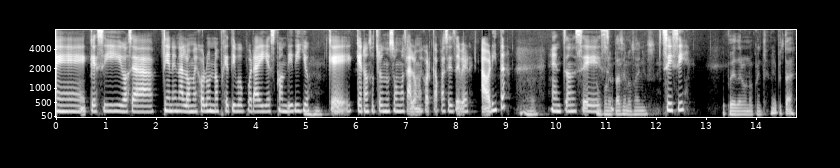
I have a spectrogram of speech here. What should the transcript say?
eh, que sí, o sea, tienen a lo mejor un objetivo por ahí escondidillo que, que, nosotros no somos a lo mejor capaces de ver ahorita. Entonces... Conforme pasen los años. Sí, sí. Se puede dar uno cuenta. pues está,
